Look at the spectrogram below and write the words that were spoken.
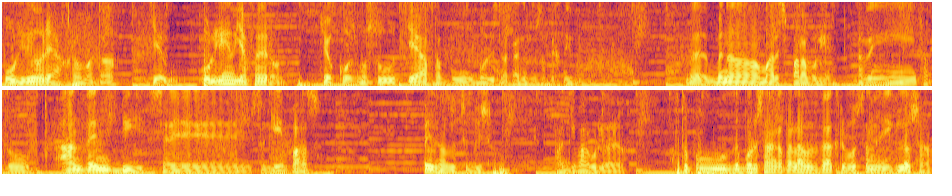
πολύ ωραία χρώματα και πολύ ενδιαφέρον και ο κόσμος του και αυτά που μπορείς να κάνεις στο παιχνίδι. Με- Μένα μου άρεσε πάρα πολύ. Δηλαδή θα το, αν δεν μπει σε, στο Game Pass παίζεις να το τσιμπήσω. Φάνηκε πάρα πολύ ωραίο. Αυτό που δεν μπορούσα να καταλάβω βέβαια ακριβώς ήταν η γλώσσα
